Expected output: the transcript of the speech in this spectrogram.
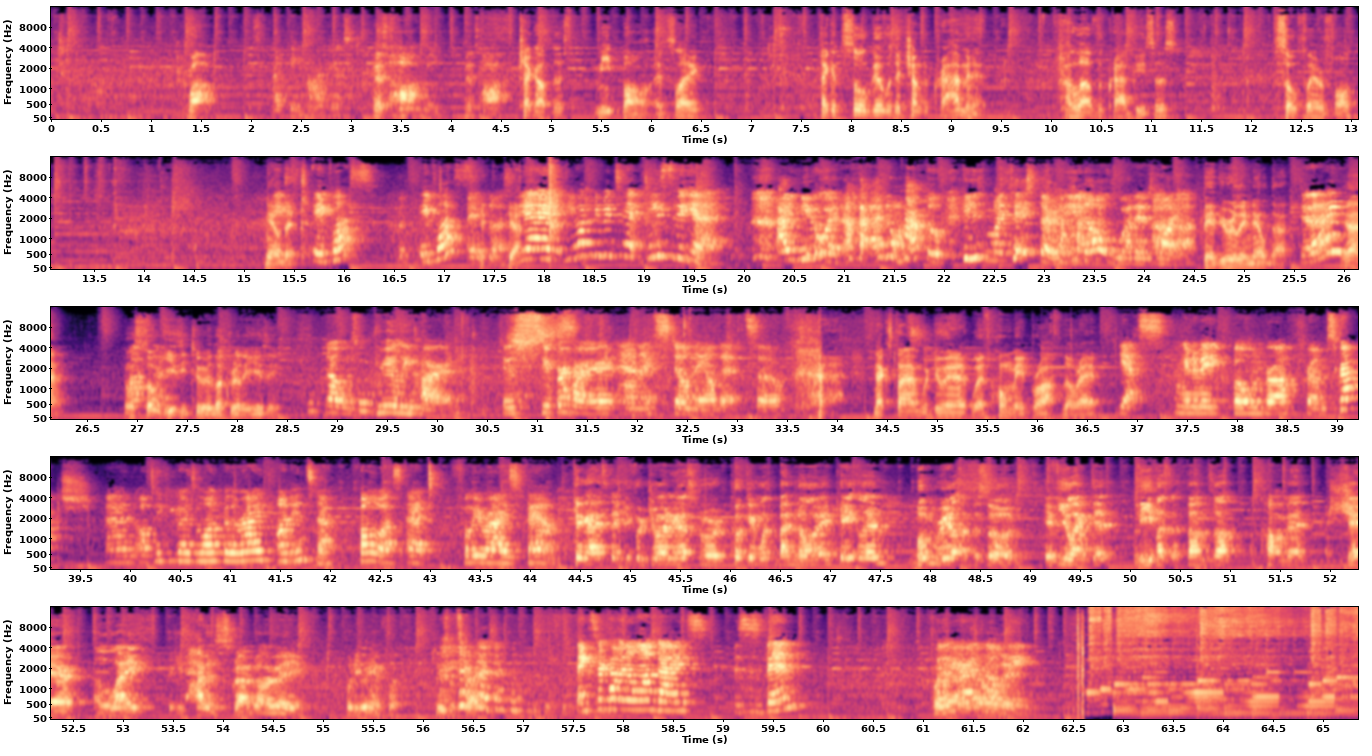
Wow. It's piping hot. It's It's hot. It's hot. Check out this meatball. It's like, like it's so good with a chunk of crab in it. I love the crab pieces. So flavorful. Nailed A, it. A plus? A plus? A plus. Yeah. Yay! You haven't even tasted it yet. I knew it. I, I don't have to. He's my taster. He knows what it's uh-huh. like. Babe, you really nailed that. Did I? Yeah. It was so easy too. It looked really easy. No, it was really hard. It was super hard and I still nailed it, so. Next time we're doing it with homemade broth though, right? Yes, I'm gonna make bone broth from scratch and I'll take you guys along for the ride on Insta. Follow us at Pho Your Eyes fam. Okay guys, thank you for joining us for Cooking with Benoit and Caitlin. Bun Rieu episode. If you liked it, leave us a thumbs up, a comment, a share, a like, if you haven't subscribed already. What are you waiting for? Please subscribe. Thanks for coming along guys. This has been Pho Your Eyes Only. only.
